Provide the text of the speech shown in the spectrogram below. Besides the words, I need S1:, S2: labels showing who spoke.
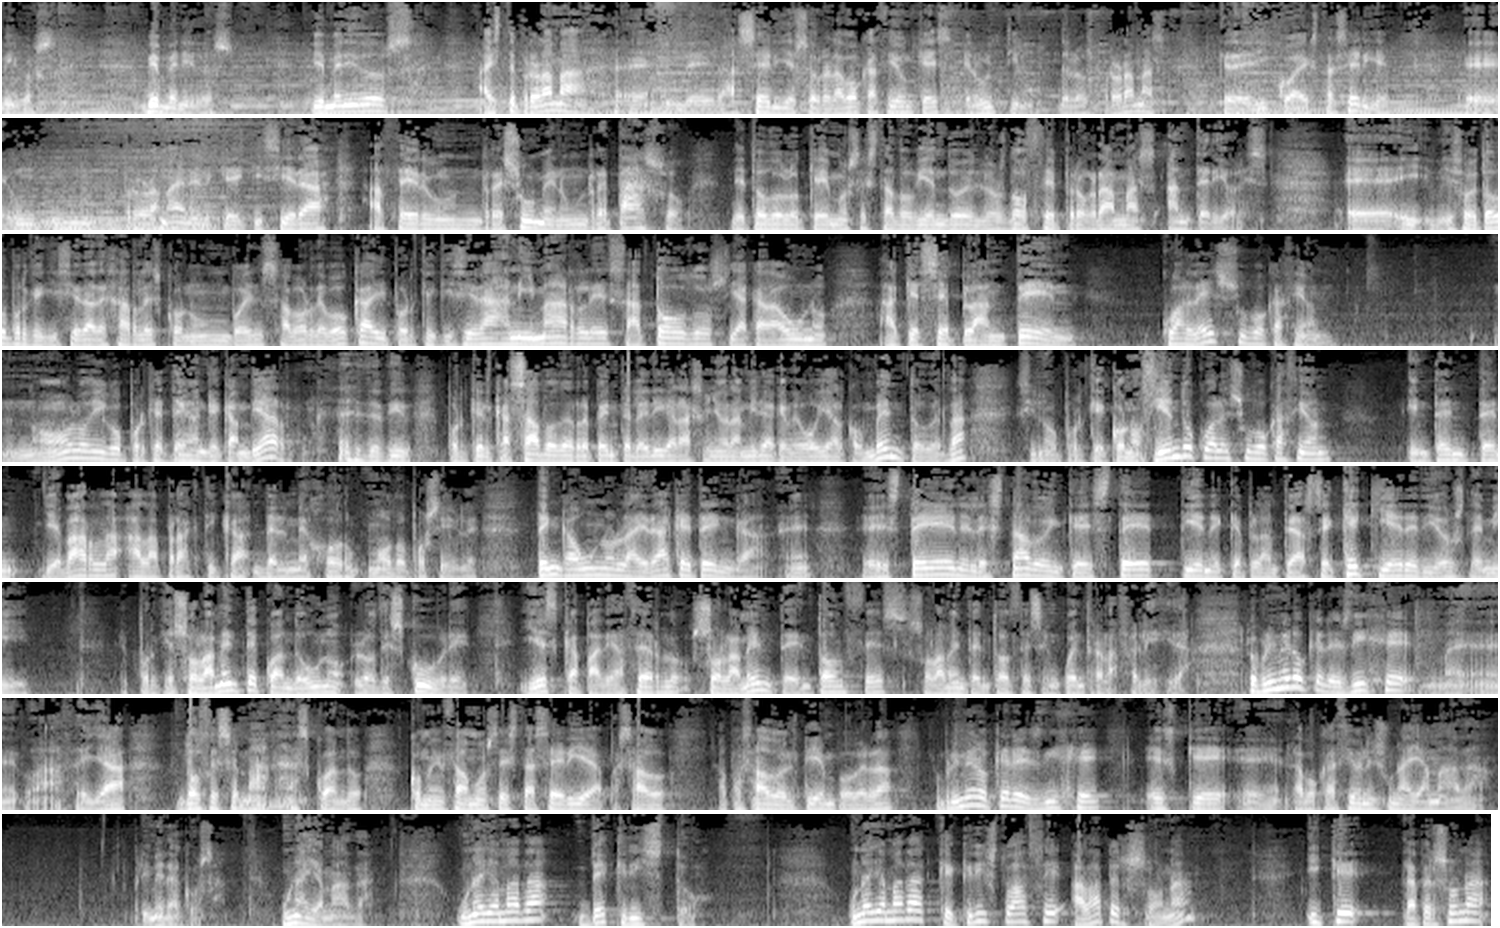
S1: Amigos, bienvenidos. Bienvenidos a este programa eh, de la serie sobre la vocación, que es el último de los programas que dedico a esta serie. Eh, un, programa en el que quisiera hacer un resumen, un repaso de todo lo que hemos estado viendo en los 12 programas anteriores. Eh, y, sobre todo porque quisiera dejarles con un buen sabor de boca y porque quisiera animarles a todos y a cada uno a que se planteen cuál es su vocación no lo digo porque tengan que cambiar, es decir, porque el casado de repente le diga a la señora, mira que me voy al convento, ¿verdad? Sino porque conociendo cuál es su vocación, intenten llevarla a la práctica del mejor modo posible. Tenga uno la edad que tenga, ¿eh? esté en el estado en que esté, tiene que plantearse, ¿qué quiere Dios de mí? Porque solamente cuando uno lo descubre y es capaz de hacerlo, solamente entonces, solamente entonces encuentra la felicidad. Lo primero que les dije eh, hace ya 12 semanas, cuando comenzamos esta serie, ha pasado, ha pasado el tiempo, ¿verdad? Lo primero que les dije es que eh, la vocación es una llamada. Primera cosa, una llamada. Una llamada de Cristo. Una llamada que Cristo hace a la persona y que la persona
